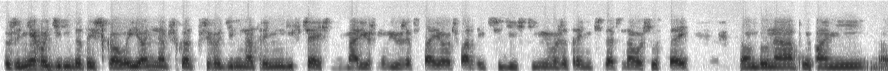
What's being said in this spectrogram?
którzy nie chodzili do tej szkoły i oni na przykład przychodzili na treningi wcześniej. Mariusz mówił, że wstaje o 4.30, mimo że trening się zaczynał o 6.00, to on był na pływalni no,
